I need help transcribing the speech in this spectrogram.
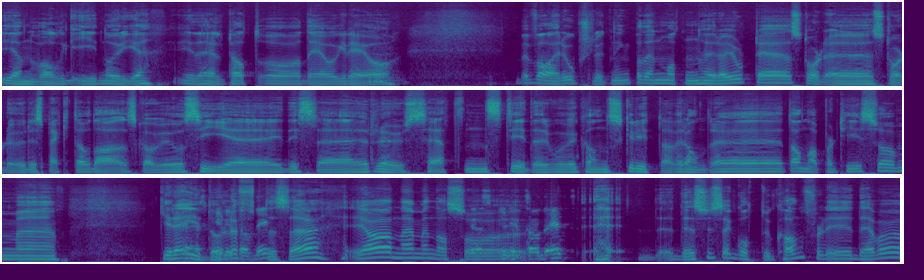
gjenvalg i Norge i det hele tatt. Og det å greie å mm bevare oppslutning på den måten Høyre har gjort, det står, det står, det jo respekt av. Da skal vi jo si i disse raushetens tider hvor vi kan skryte av hverandre, et annet parti som uh, greide å løfte seg. Ja, nei, men altså Det, det syns jeg godt du kan, for det, var,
